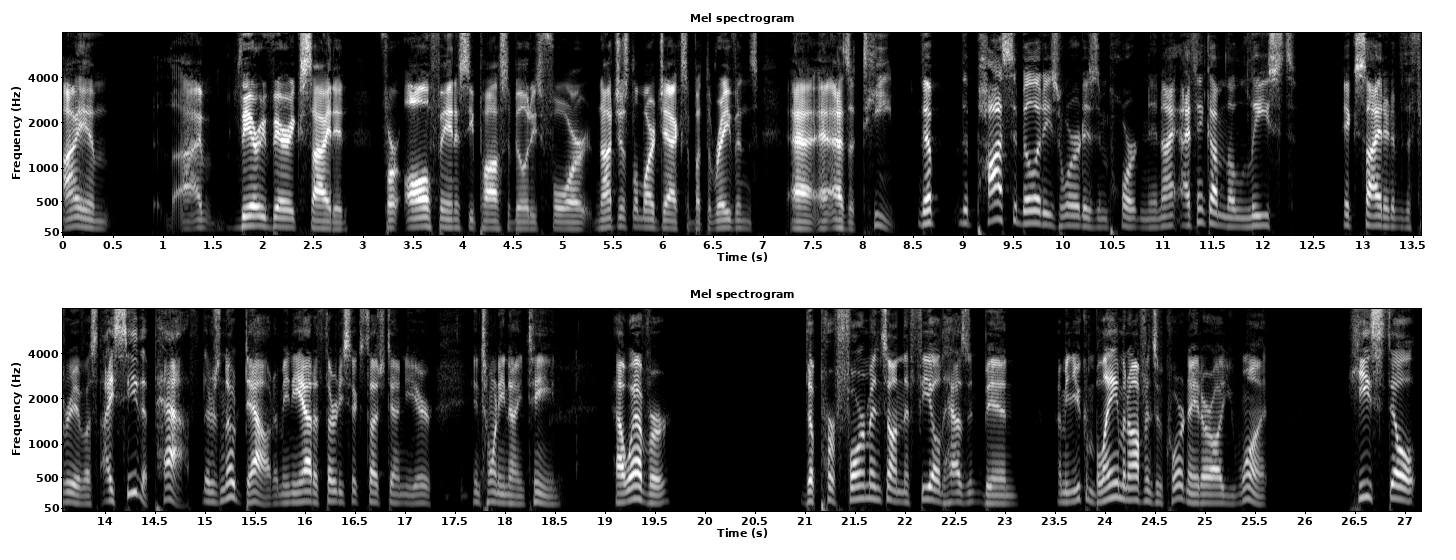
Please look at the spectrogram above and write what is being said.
I am I'm very very excited for all fantasy possibilities for not just Lamar Jackson but the Ravens uh, as a team. The the possibilities word is important, and I, I think I'm the least excited of the three of us. I see the path. There's no doubt. I mean, he had a 36 touchdown year in 2019. However, the performance on the field hasn't been. I mean, you can blame an offensive coordinator all you want. He's still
